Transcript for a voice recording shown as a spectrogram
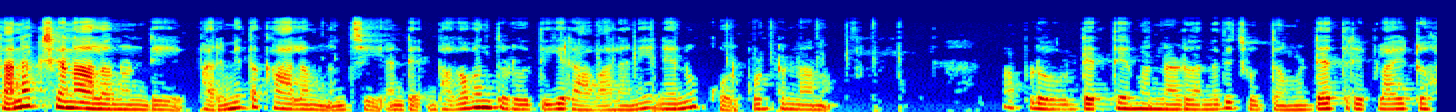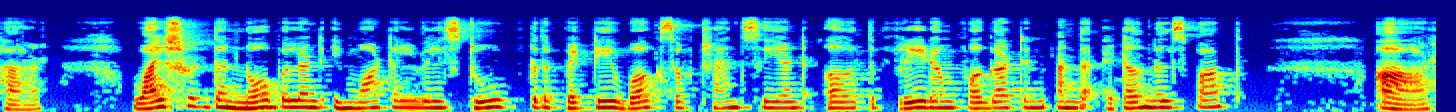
తన క్షణాల నుండి పరిమిత కాలం నుంచి అంటే భగవంతుడు దిగి రావాలని నేను కోరుకుంటున్నాను. అప్పుడు డెత్ ఏమన్నాడు అన్నది చూద్దాము. Death reply to her. Why should the noble and immortal will stoop to the petty works of transient earth freedom forgotten and the eternal path or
